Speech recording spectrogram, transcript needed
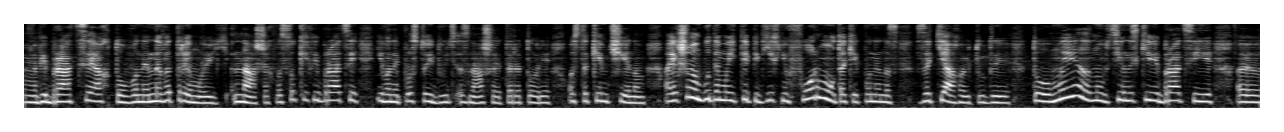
вібраціях, то вони не витримують наших високих вібрацій, і вони просто йдуть з нашої території. Ось таким чином. А якщо ми будемо йти під їхню форму, так як вони нас затягують туди, то ми ну ці низькі вібрації е,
